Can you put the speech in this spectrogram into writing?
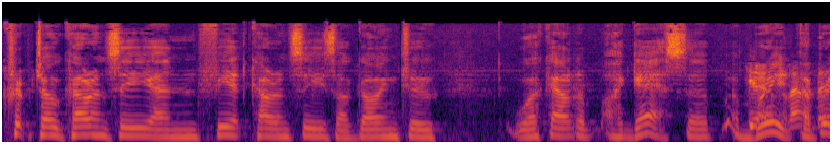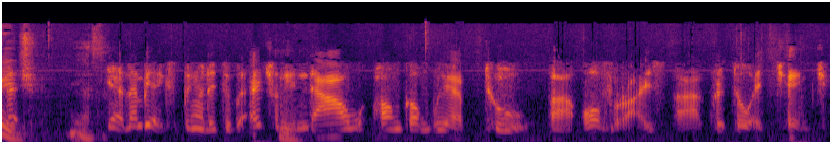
cryptocurrency and fiat currencies are going to work out, a, I guess, a, a, Yeah, bridge. let- a bridge. let- Yeah, let me explain a little bit. Actually, now Hong Kong we have two uh, authorized uh, crypto exchange.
